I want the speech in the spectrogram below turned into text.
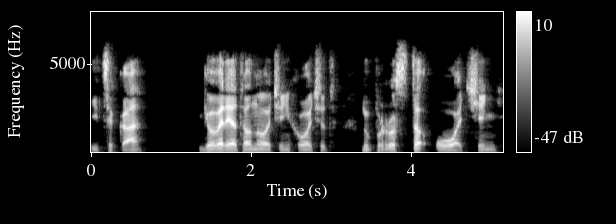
ИЦК. Говорят, он очень хочет. Ну, просто очень.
